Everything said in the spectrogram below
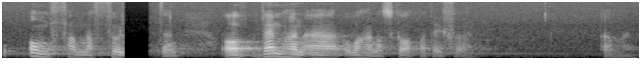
och omfamna fullheten av vem han är och vad han har skapat dig för. Amen.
